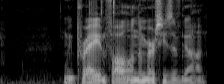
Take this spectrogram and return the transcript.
We pray and fall on the mercies of God.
